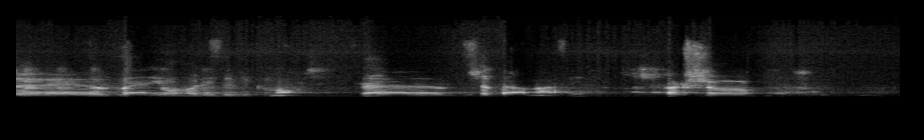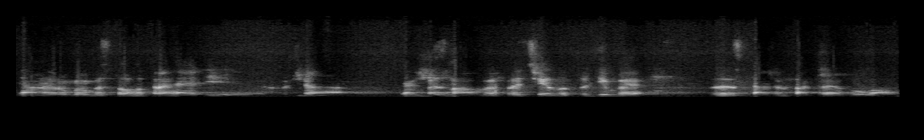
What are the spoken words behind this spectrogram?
в двері, воно лізе вікно. Це ще та нація. Так що я не робив би з того трагедії, хоча якби знав би причину, тоді би, е, скажімо так, реагував.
